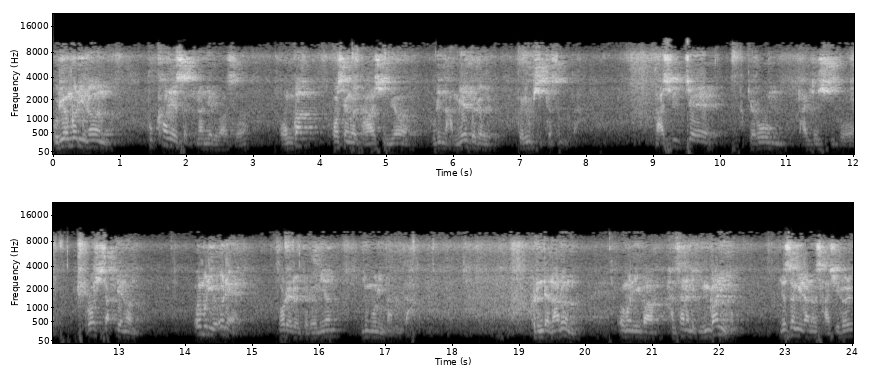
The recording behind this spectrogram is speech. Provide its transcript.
우리 어머니는 북한에서 지난 내려와서 온갖 고생을 다하시며 우리 남매들을 교육시켰습니다. 나실제 괴로움 달주시고 로 시작되는 어머니 은혜 노래를 들으면 눈물이 납니다. 그런데 나는 어머니가 한 사람의 인간이고 여성이라는 사실을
